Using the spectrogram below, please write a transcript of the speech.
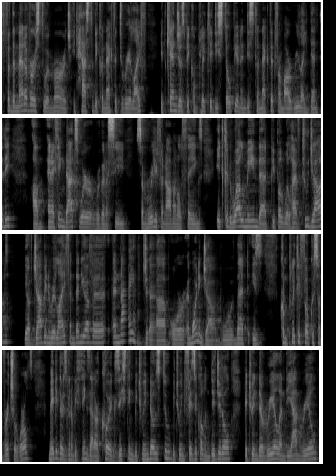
for the metaverse to emerge, it has to be connected to real life. It can't just be completely dystopian and disconnected from our real identity. Um, and I think that's where we're going to see some really phenomenal things. It could well mean that people will have two jobs you have job in real life and then you have a, a night job or a morning job that is completely focused on virtual worlds. Maybe there's going to be things that are coexisting between those two between physical and digital between the real and the unreal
